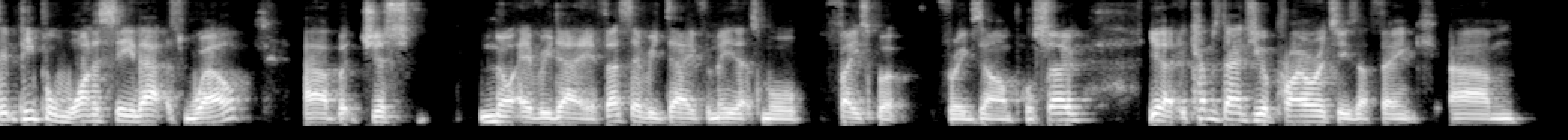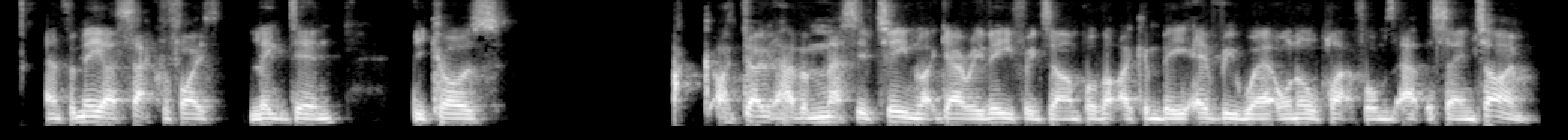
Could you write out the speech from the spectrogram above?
think people want to see that as well, uh, but just not every day. If that's every day for me, that's more Facebook, for example. So you know, it comes down to your priorities, I think. Um, and for me, I sacrificed LinkedIn because I don't have a massive team like Gary Vee, for example, that I can be everywhere on all platforms at the same time.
